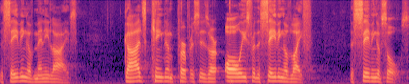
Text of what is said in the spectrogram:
the saving of many lives. God's kingdom purposes are always for the saving of life, the saving of souls.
